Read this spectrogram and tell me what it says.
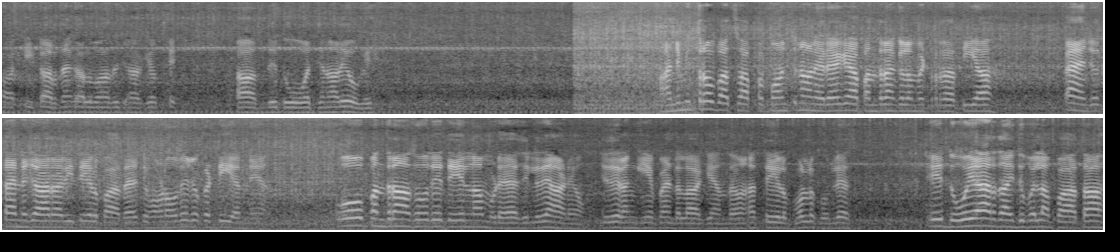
ਬਾਕੀ ਕਰਦੇ ਆ ਗੱਲਬਾਤ ਜਾ ਕੇ ਉੱਥੇ। ਰਾਤ ਦੇ 2 ਵਜਣ ਵਾਲੇ ਹੋ ਗਏ। ਹਾਂਜੀ ਮਿੱਤਰੋ, ਬਸ ਆਪਾਂ ਪਹੁੰਚਣ ਵਾਲੇ ਰਹਿ ਗਿਆ 15 ਕਿਲੋਮੀਟਰ ਰਾਤੀ ਆ। ਭੈਣ ਜੋ 3000 ਵਾਲੀ ਤੇਲ ਪਾਦਾ ਚ, ਹੁਣ ਉਹਦੇ ਚੋਂ ਕੱਢੀ ਜਾਂਦੇ ਆ। ਉਹ 1500 ਦੇ ਤੇਲ ਨਾਲ ਮੁੜਿਆ ਸੀ ਲੁਧਿਆਣਿਓਂ ਜਿਹਦੇ ਰੰਗੀਆਂ ਪਿੰਡ ਲਾ ਕੇ ਆਂਦਾ ਉਹਨਾਂ ਤੇਲ ਫੁੱਲ ਖੋਲਿਆ ਸੀ। ਇਹ 2000 ਦਾ ਇਸ ਤੋਂ ਪਹਿਲਾਂ ਪਾਤਾ,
